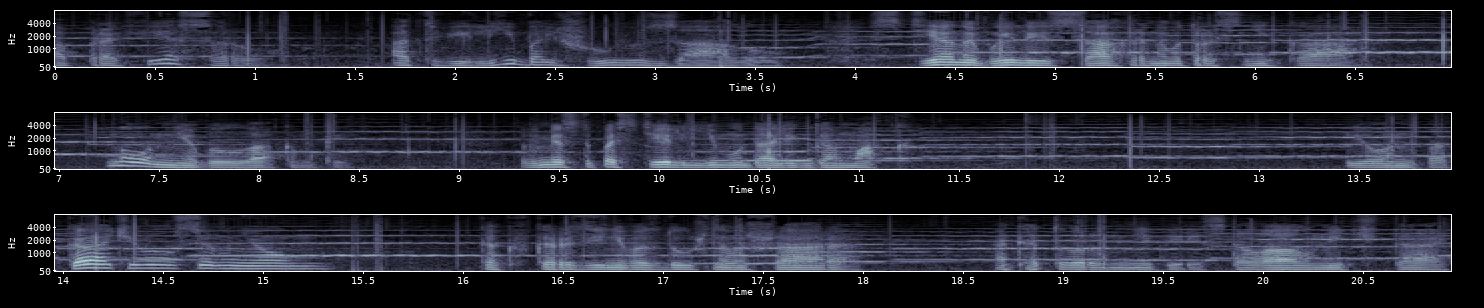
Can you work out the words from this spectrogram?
А профессору отвели большую залу. Стены были из сахарного тростника, но он не был лакомкой. Вместо постели ему дали гамак. И он покачивался в нем, как в корзине воздушного шара, о котором не переставал мечтать.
